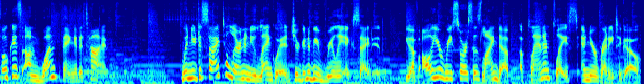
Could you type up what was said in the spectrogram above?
focus on one thing at a time. When you decide to learn a new language, you're going to be really excited. You have all your resources lined up, a plan in place, and you're ready to go.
